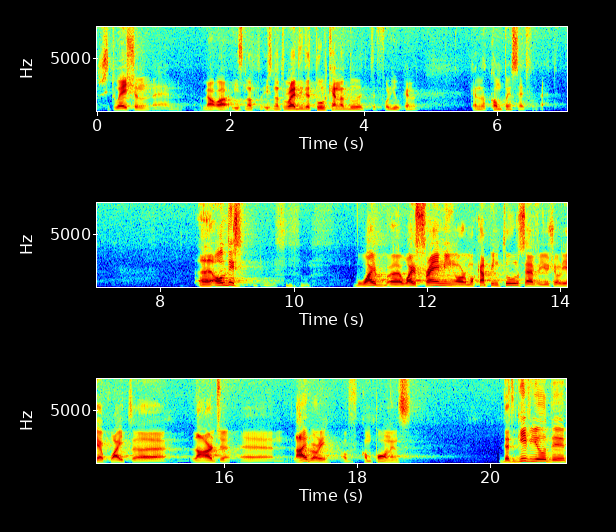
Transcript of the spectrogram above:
situation, and now uh, it's, not, it's not ready, the tool cannot do it for you, cannot, cannot compensate for that. Uh, all these wire, uh, wireframing or mockupping tools have usually a quite uh, large um, library of components that give you the,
